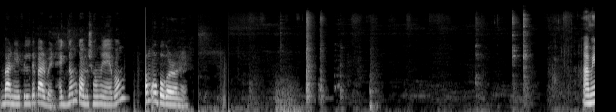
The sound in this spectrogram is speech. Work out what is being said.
বানিয়ে ফেলতে পারবেন, একদম কম সময়ে এবং কম উপকরণে। আমি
